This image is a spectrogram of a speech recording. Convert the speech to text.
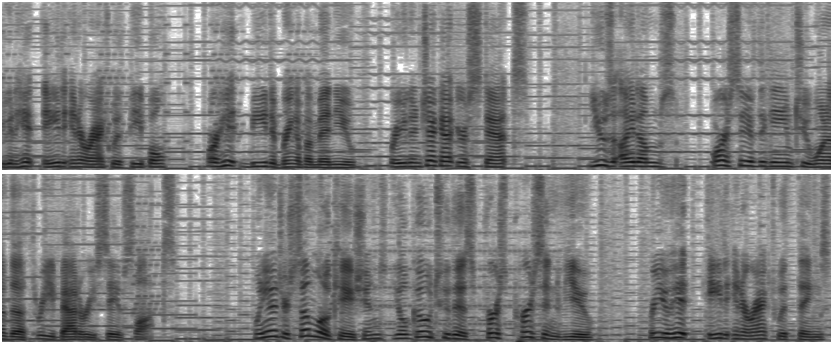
You can hit A to interact with people, or hit B to bring up a menu where you can check out your stats, use items, or save the game to one of the three battery save slots. When you enter some locations, you'll go to this first person view where you hit A to interact with things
